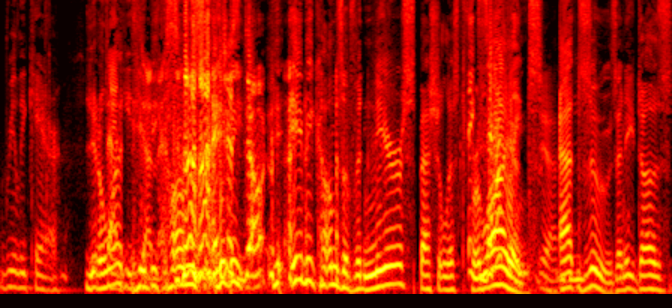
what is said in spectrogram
really care. You know that what? he's he becomes I he, just don't he, he becomes a veneer specialist for Exactly. lions Yeah. at zoos, and he does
